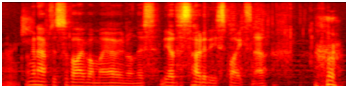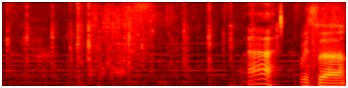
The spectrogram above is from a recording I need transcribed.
Alright. I'm gonna have to survive on my own on this the other side of these spikes now. Ah, With the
